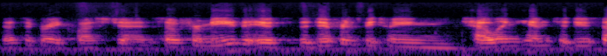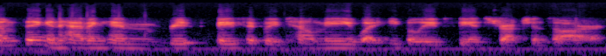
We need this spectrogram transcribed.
that's a great question. So for me, it's the difference between telling him to do something and having him re- basically tell me what he believes the instructions are.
